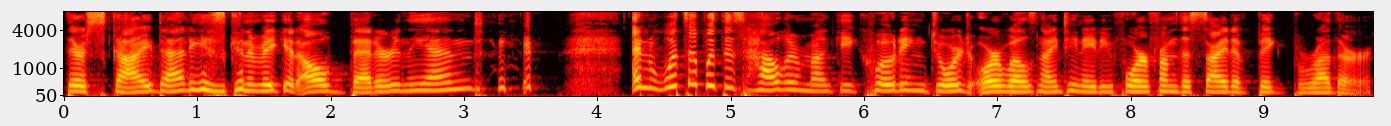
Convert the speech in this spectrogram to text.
their sky daddy is going to make it all better in the end? and what's up with this howler monkey quoting George Orwell's 1984 from the side of Big Brother?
